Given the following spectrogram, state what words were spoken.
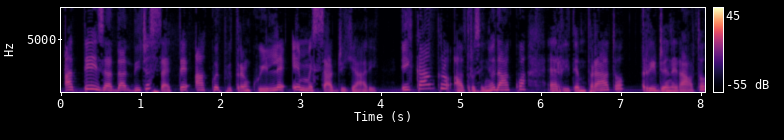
Attesa dal 17 acque più tranquille e messaggi chiari. Il cancro, altro segno d'acqua, è ritemperato, rigenerato.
